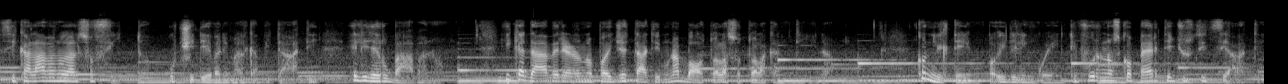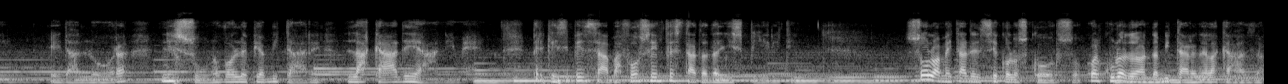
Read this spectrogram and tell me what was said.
si calavano dal soffitto, uccidevano i malcapitati e li derubavano. I cadaveri erano poi gettati in una botola sotto la cantina. Con il tempo i delinquenti furono scoperti e giustiziati e da allora nessuno volle più abitare la Cade Anime, perché si pensava fosse infestata dagli spiriti. Solo a metà del secolo scorso qualcuno doveva abitare nella casa,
